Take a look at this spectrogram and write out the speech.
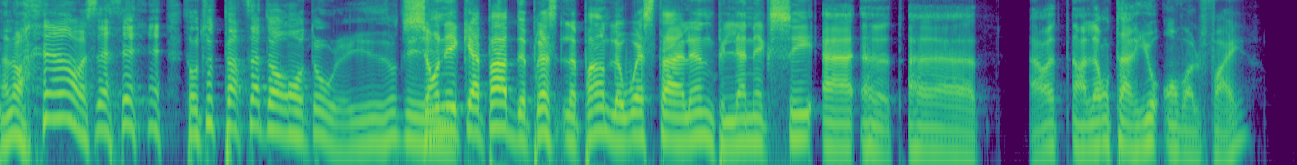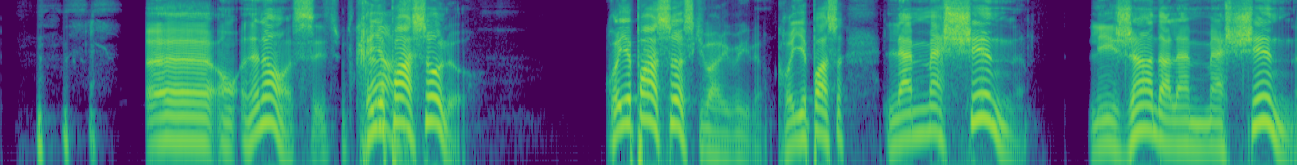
Non, non, non, ils sont tous partis à Toronto. là. Les autres, Si ils- on est capable de le prendre le West Island puis l'annexer à, à- à- à- à l'Ontario, on va le faire. Euh, on- non, non, vous croyez Ah. pas à ça, là. Croyez pas à ça, ce qui va arriver, là. Croyez pas à ça. La machine, les gens dans la machine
